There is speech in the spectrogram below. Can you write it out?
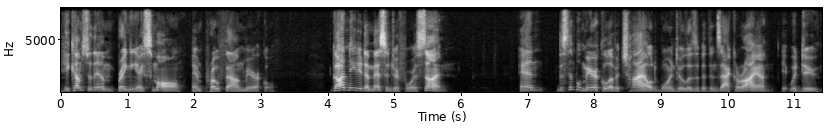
he comes to them bringing a small and profound miracle. God needed a messenger for his son. And the simple miracle of a child born to Elizabeth and Zachariah, it would do.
